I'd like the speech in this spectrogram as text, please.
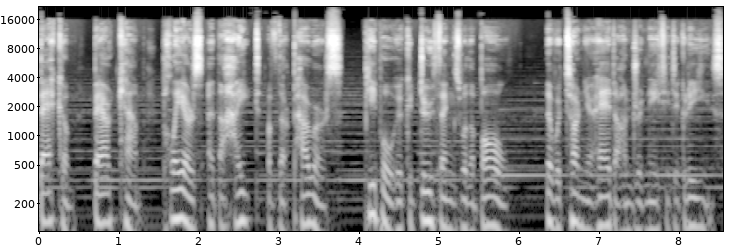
Beckham, Bergkamp, players at the height of their powers, people who could do things with a ball that would turn your head 180 degrees.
